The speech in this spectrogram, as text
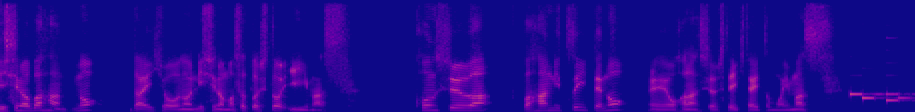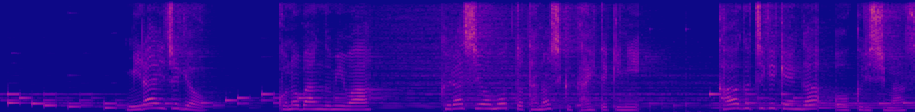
西野馬藩の代表の西野正俊と言います。今週は馬藩についての、えー、お話をしていきたいと思います。未来授業。この番組は暮らしをもっと楽しく快適に川口義賢がお送りします。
